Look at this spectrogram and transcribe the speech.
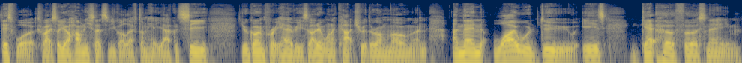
This works, right? So yo, how many sets have you got left on here? Yeah, I could see you're going pretty heavy, so I didn't want to catch you at the wrong moment. And then what I would do is get her first name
